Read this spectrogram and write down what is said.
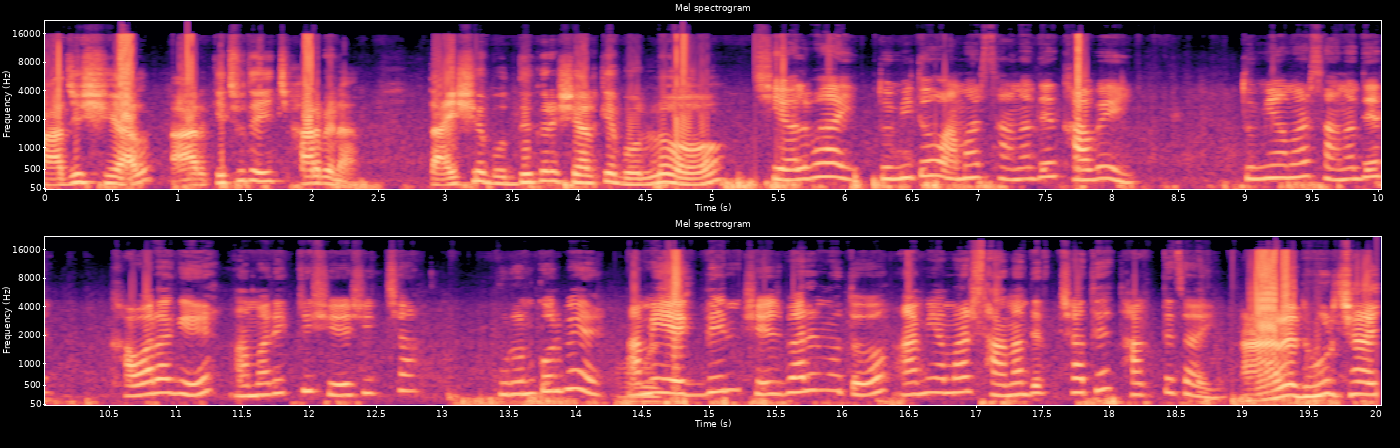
পাজি শিয়াল আর কিছুতেই ছাড়বে না। তাই সে বুদ্ধি করে শিয়ালকে বলল শিয়াল ভাই তুমি তো আমার ছানাদের খাবেই। তুমি আমার সানাদের খাওয়ার আগে আমার একটি শেষ ইচ্ছা পূরণ করবে? আমি একদিন শেষবারের মতো আমি আমার সানাদের সাথে থাকতে চাই। আরে ধুর ছাই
